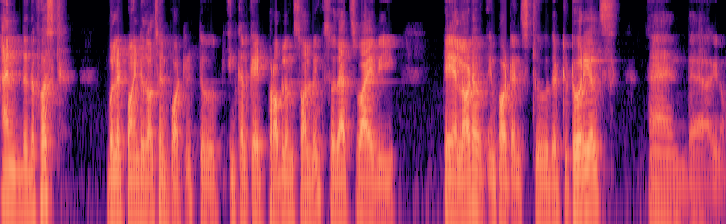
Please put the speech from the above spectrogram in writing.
And the- the first bullet point is also important to inculcate problem solving. So that's why we pay a lot of importance to the tutorials and uh, you know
